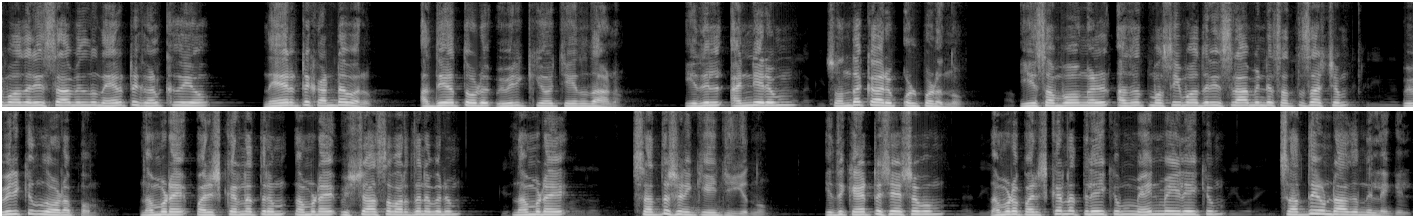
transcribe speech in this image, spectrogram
മോഹദ് അലി ഇസ്ലാമിൽ നിന്ന് നേരിട്ട് കേൾക്കുകയോ നേരിട്ട് കണ്ടവർ അദ്ദേഹത്തോട് വിവരിക്കുകയോ ചെയ്തതാണ്. ഇതിൽ അന്യരും സ്വന്തക്കാരും ഉൾപ്പെടുന്നു. ഈ സംഭവങ്ങൾ ഹസരത് മസീമദ് അലി ഇസ്ലാമിന്റെ സത്യസാക്ഷ്യം വിവരിക്കുന്നതോടൊപ്പം നമ്മുടെ പരിഷ്കരണത്തിനും നമ്മുടെ വിശ്വാസവർദ്ധനവിനും നമ്മുടെ ശ്രദ്ധ ക്ഷണിക്കുകയും ചെയ്യുന്നു. ഇത് കേട്ട ശേഷവും നമ്മുടെ പരിഷ്കരണത്തിലേക്കും മേന്മയിലേക്കും ശ്രദ്ധയുണ്ടാകുന്നില്ലെങ്കിൽ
